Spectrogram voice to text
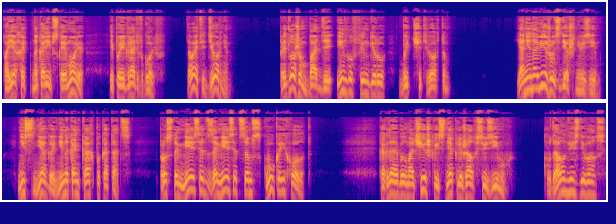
поехать на Карибское море и поиграть в гольф. Давайте дернем. Предложим Бадди Инглфингеру быть четвертым. Я ненавижу здешнюю зиму. Ни снега, ни на коньках покататься. Просто месяц за месяцем скука и холод. Когда я был мальчишкой, снег лежал всю зиму. Куда он весь девался?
